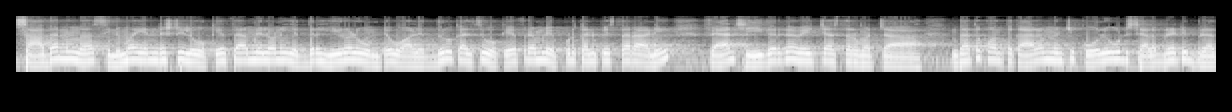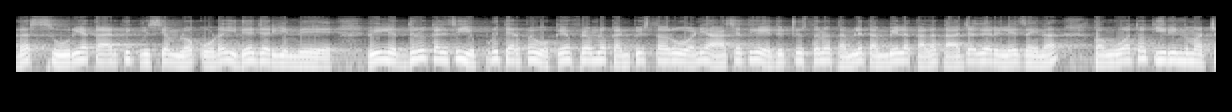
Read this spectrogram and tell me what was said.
సాధారణంగా సినిమా ఇండస్ట్రీలో ఒకే ఫ్యామిలీలోని ఇద్దరు హీరోలు ఉంటే వాళ్ళిద్దరూ కలిసి ఒకే ఫ్రేమ్లో ఎప్పుడు కనిపిస్తారా అని ఫ్యాన్స్ ఈగర్గా వెయిట్ చేస్తారు మచ్చ. గత కొంతకాలం నుంచి కోలీవుడ్ సెలబ్రిటీ బ్రదర్స్ సూర్య కార్తీక్ విషయంలో కూడా ఇదే జరిగింది. వీళ్ళిద్దరూ కలిసి ఎప్పుడు తెరపై ఒకే ఫ్రేమ్లో కనిపిస్తారు అని ఆసక్తిగా ఎదురు చూస్తున్న తమిళ తంబీల కళ తాజాగా రిలీజ్ అయిన కంగువాతో తీరింది మచ్చ.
